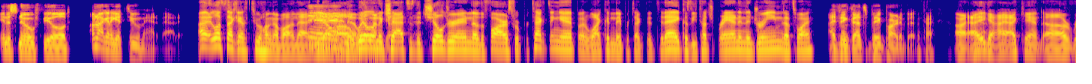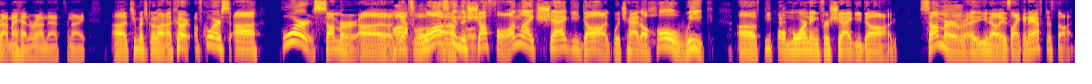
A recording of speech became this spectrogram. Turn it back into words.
in a snowfield, I'm not going to get too mad about it. Right, let's not get too hung up on that. you know, Eh, uh, no, Will in the chat says the children of the forest were protecting it, but why couldn't they protect it today? Because he touched Bran in the dream. That's why. I think that's a big part of it. Okay. All right. I, again, I, I can't uh, wrap my head around that tonight. Uh, too much going on. Of course, uh, poor Summer uh, gets Awful, lost in the shuffle. Unlike Shaggy Dog, which had a whole week of people mourning for Shaggy Dog, Summer, uh, you know, is like an afterthought.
